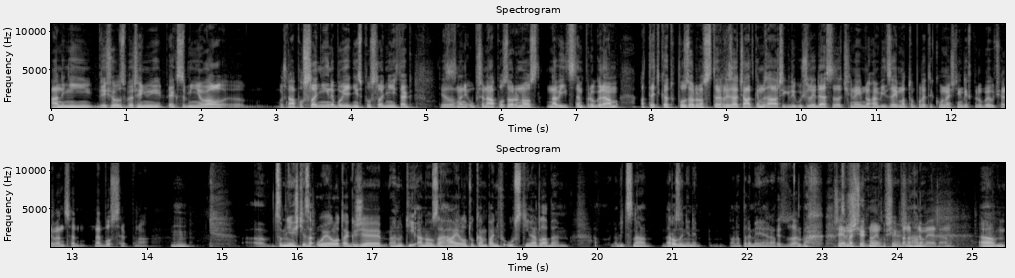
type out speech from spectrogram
a nyní, když ho zveřejňují, jak zmiňoval možná poslední nebo jedni z posledních, tak je zase na ně upřená pozornost. Navíc ten program a teďka tu pozornost strhli začátkem září, kdy už lidé se začínají mnohem víc zajímat o politiku, než někdy v průběhu července nebo srpna. Mm-hmm. Co mě ještě zaujalo, takže hnutí ANO zahájilo tu kampaň v Ústí nad Labem. Navíc na narozeniny pana premiéra. Je to tak. Přejeme všechno nejlepší pana premiéra. Ano. Um,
